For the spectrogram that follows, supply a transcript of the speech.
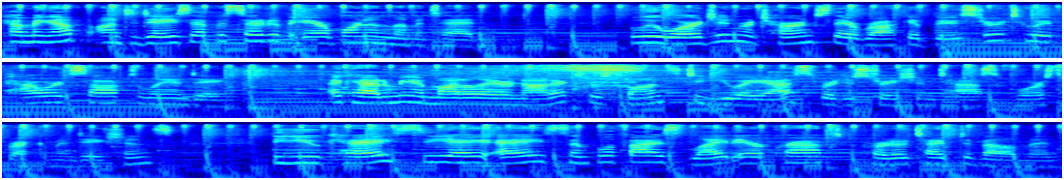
Coming up on today's episode of Airborne Unlimited, Blue Origin returns their rocket booster to a powered soft landing. Academy of Model Aeronautics responds to UAS Registration Task Force recommendations. The UK CAA simplifies light aircraft prototype development.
